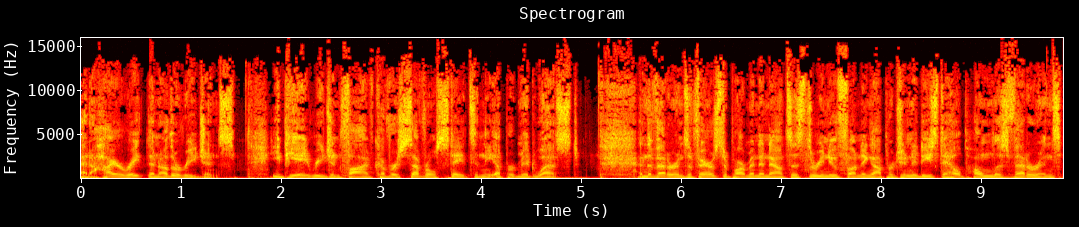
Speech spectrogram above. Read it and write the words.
at a higher rate than other regions. EPA Region 5 covers several states in the upper Midwest. And the Veterans Affairs Department announces three new funding opportunities to help homeless veterans.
